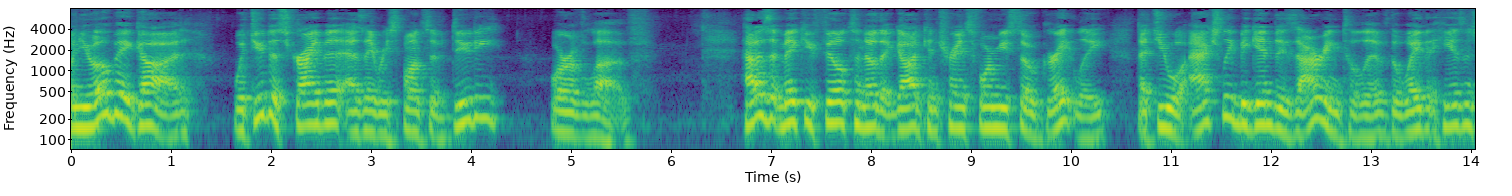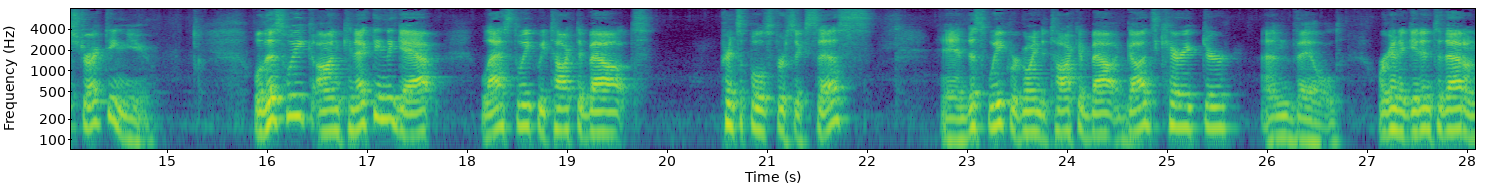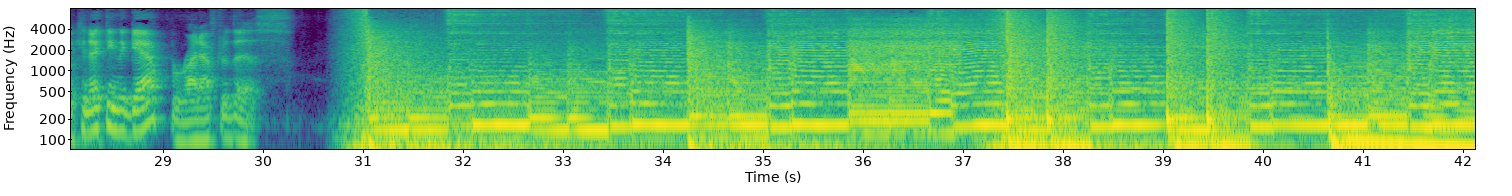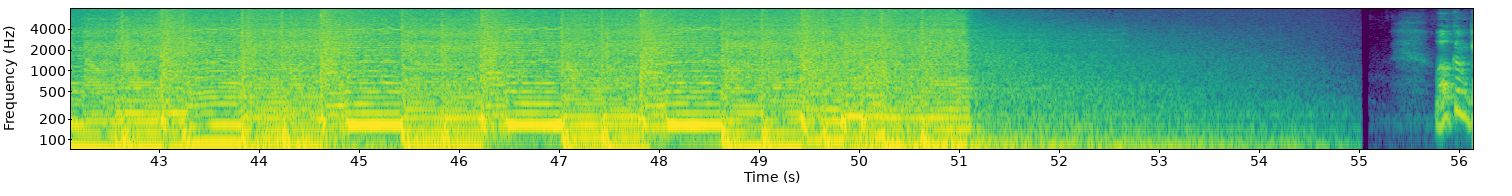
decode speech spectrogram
When you obey God, would you describe it as a response of duty or of love? How does it make you feel to know that God can transform you so greatly that you will actually begin desiring to live the way that He is instructing you? Well, this week on Connecting the Gap, last week we talked about principles for success, and this week we're going to talk about God's character unveiled. We're going to get into that on Connecting the Gap right after this.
